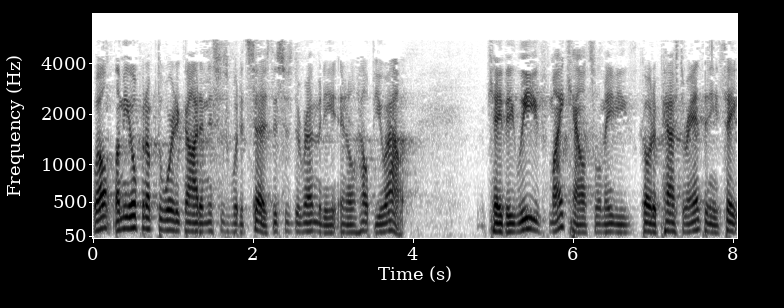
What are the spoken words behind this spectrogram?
Well, let me open up the Word of God, and this is what it says. This is the remedy, and it'll help you out. Okay, they leave my counsel, maybe go to Pastor Anthony and say,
